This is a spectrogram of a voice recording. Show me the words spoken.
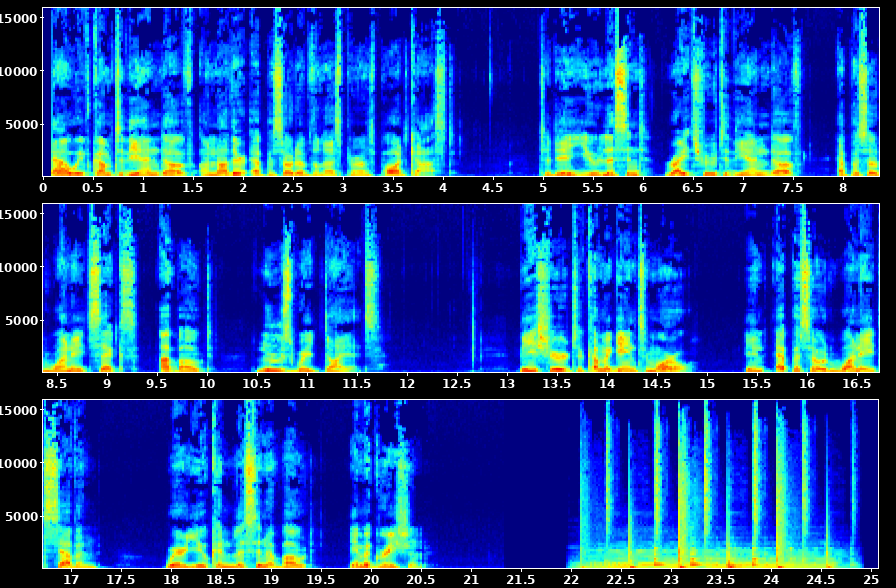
Now we've come to the end of another episode of the Les Perras podcast. Today you listened right through to the end of episode 186 about lose weight diets. Be sure to come again tomorrow in episode 187 where you can listen about immigration.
